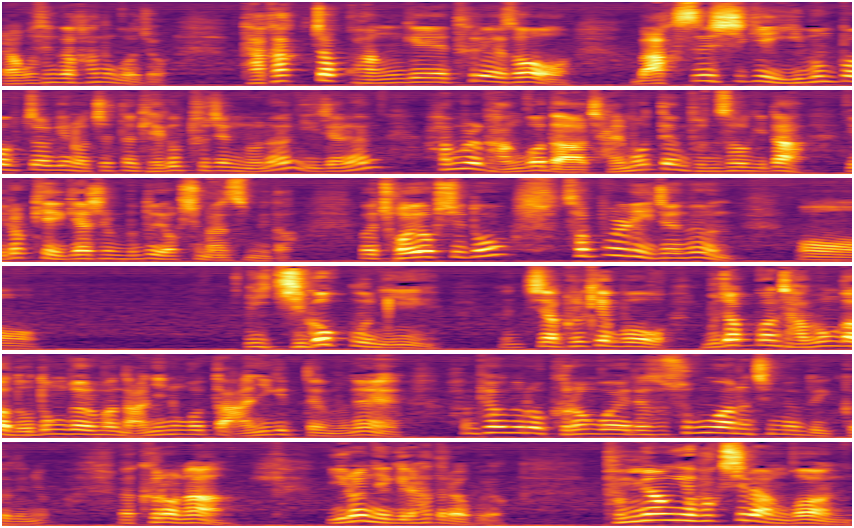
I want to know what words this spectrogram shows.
라고 생각하는 거죠. 다각적 관계의 틀에서 막스식의 이분법적인 어쨌든 계급투쟁론은 이제는 한물 간 거다. 잘못된 분석이다. 이렇게 얘기하시는 분도 역시 많습니다. 저 역시도 섣불리 이제는, 어, 이 직업군이 진짜 그렇게 뭐 무조건 자본과 노동자로만 나뉘는 것도 아니기 때문에 한편으로 그런 거에 대해서 수긍하는 측면도 있거든요. 그러나 이런 얘기를 하더라고요. 분명히 확실한 건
